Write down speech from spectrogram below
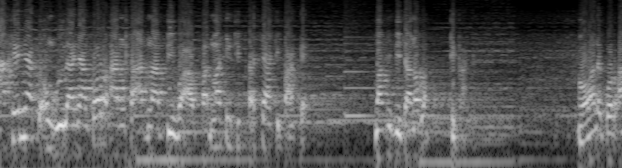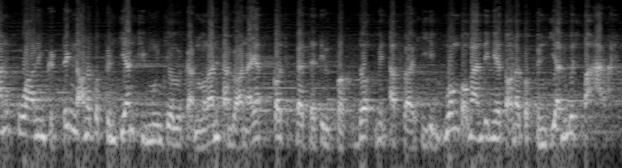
Akhirnya keunggulannya Quran saat Nabi wafat masih bisa dipakai. Masih bisa apa? Dipakai. Mengenai Quran paling gedeng, nah kebencian dimunculkan. Mengenai sampai ayat qad badatil baghdha min afahihim. Wong kok nganti ngetokno kebencian wis parah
